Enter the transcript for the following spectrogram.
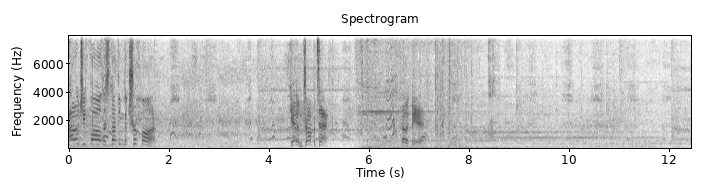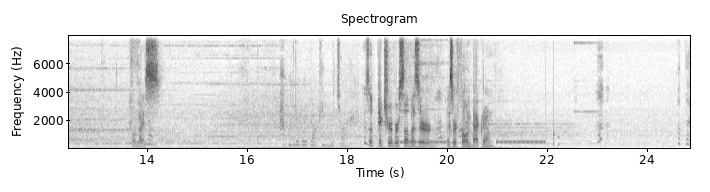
How did you fall? There's nothing to trip on. Get him, drop attack. Hell yeah. Oh, nice. I wonder where Doc and Rich are. There's a picture of herself as her as her phone background. What the?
